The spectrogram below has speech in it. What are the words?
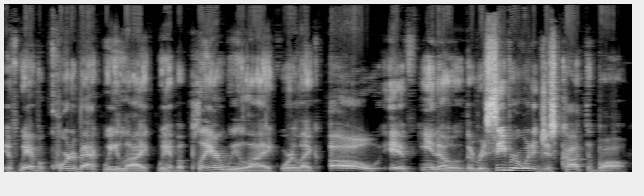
If we have a quarterback we like we have a player we like we're like oh if you know the receiver would have just caught the ball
